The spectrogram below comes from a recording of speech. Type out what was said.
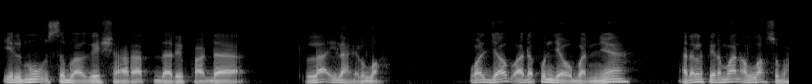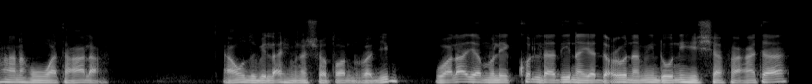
ilmu sebagai syarat daripada la ilaha illallah. Wal jawab adapun jawabannya adalah firman Allah Subhanahu wa taala. A'udzu billahi minasyaitonir rajim. Wala yamlikul ladzina yad'una min dunihi syafa'ata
